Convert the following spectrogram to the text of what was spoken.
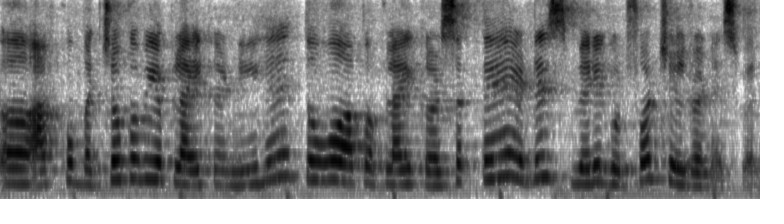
आपको बच्चों को भी अप्लाई करनी है तो वो आप अप्लाई कर सकते हैं। It is very good for children as well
